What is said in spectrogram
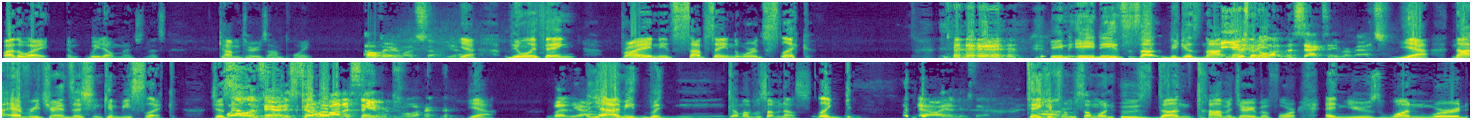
By the way, and we don't mention this, commentary's on point. Oh, very much so. Yeah. Yeah. The only thing, Brian needs to stop saying the word slick. He, he needs to stop because not he used it a lot in the Zack Sabre match. yeah, not every transition can be slick. Just Well, in fairness, come a up- lot of Sabres were. yeah, But yeah, yeah. I mean, but mm, come up with something else. Like yeah, I understand. take it Uh, from someone who's done commentary before and used one word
